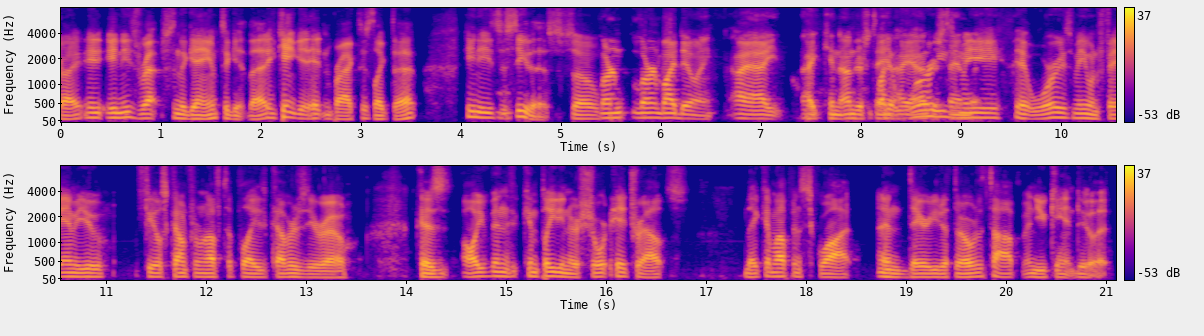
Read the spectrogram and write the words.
right? He, he needs reps in the game to get that. He can't get hit in practice like that. He needs to mm. see this. So learn learn by doing. I I, I can But understand. it I worries understand. that. me. It worries me when FAMU feels comfortable enough to play cover zero because all you've been completing are short hitch routes. They come up and squat and dare you to throw over the top, and you can't do it.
